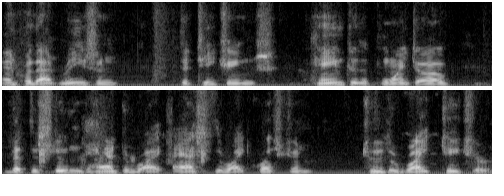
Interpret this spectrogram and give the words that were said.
And for that reason, the teachings came to the point of that the student had to ask the right question to the right teacher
